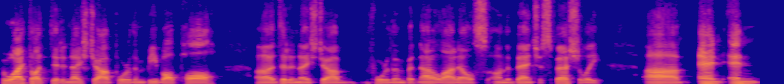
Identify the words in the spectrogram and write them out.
who I thought did a nice job for them. B-ball Paul uh, did a nice job for them, but not a lot else on the bench, especially. Um, and and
